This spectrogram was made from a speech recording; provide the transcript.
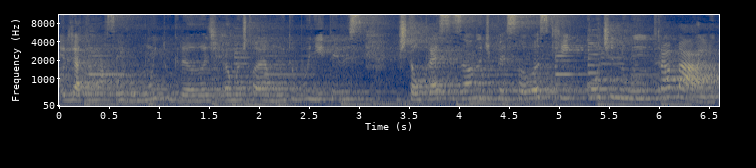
Ele já tem um acervo muito grande, é uma história muito bonita. Eles estão precisando de pessoas que continuem o trabalho.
